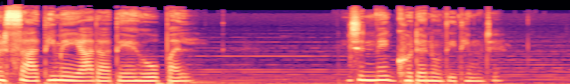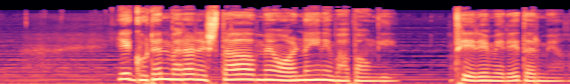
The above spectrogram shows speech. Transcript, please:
पर साथ ही में याद आते हैं वो पल जिनमें घुटन होती थी मुझे। ये घुटन भरा रिश्ता मैं और नहीं निभा पाऊँगी तेरे मेरे दरमिया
